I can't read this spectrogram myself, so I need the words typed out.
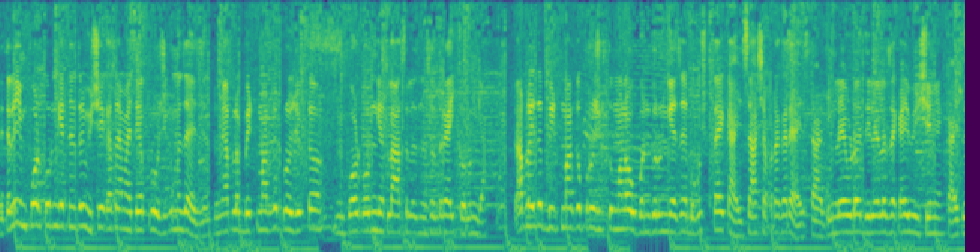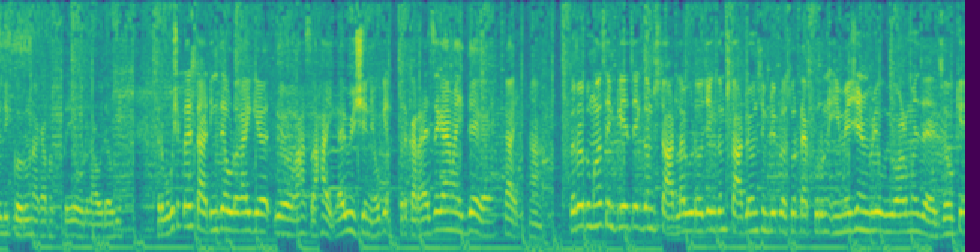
तर त्याला इम्पोर्ट करून घेतल्यानंतर विषय कसा आहे माहिती आहे प्रोजेक्टमध्ये जायचं तुम्ही आपला बीट मार्क प्रोजेक्ट इम्पोर्ट करून घेतला असेलच नसेल तर काही करून घ्या. तर आपल्या इथं बीट मार्क प्रोजेक्ट तुम्हाला ओपन करून घ्यायचं आहे बघू शकता काहीचं अशा प्रकारे आहे. स्टार्टिंगला एवढं दिलेलंच आहे काही विषय नाही. काही सुधी करू नका फक्त एवढं राहू द्या तर बघू शकता स्टार्टिंगचं एवढं काही असं आहे काही विषय नाही ओके तर करायचं काय माहिती आहे काय? काय? हां. तर तुम्हाला सिम्पली याचं एकदम स्टार्टला व्हिडिओचे एकदम स्टार्ट लावून सिम्पली प्लसवर टॅप करून इमेज अँड व्हिडिओ व्ह्यूवॉलमध्ये जायचं ओके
